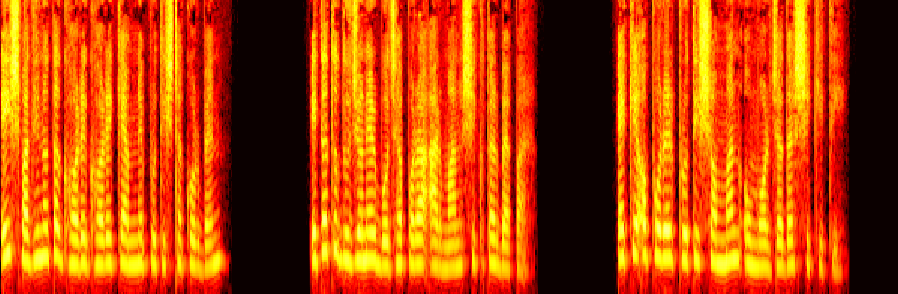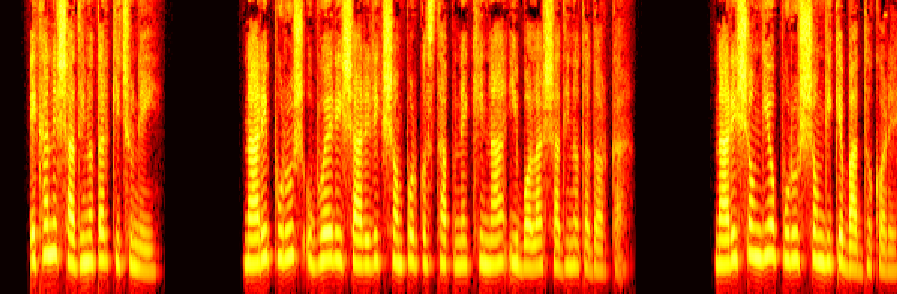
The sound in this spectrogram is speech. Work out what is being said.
এই স্বাধীনতা ঘরে ঘরে কেমনে প্রতিষ্ঠা করবেন? এটা তো দুজনের বোঝাপড়া আর মানসিকতার ব্যাপার। একে অপরের প্রতি সম্মান ও মর্যাদার স্বীকৃতি। এখানে স্বাধীনতার কিছু নেই। নারী পুরুষ উভয়েরই শারীরিক সম্পর্ক স্থাপনে কি না ই বলার স্বাধীনতা দরকার। নারীর সঙ্গীও পুরুষ সঙ্গীকে বাধ্য করে।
